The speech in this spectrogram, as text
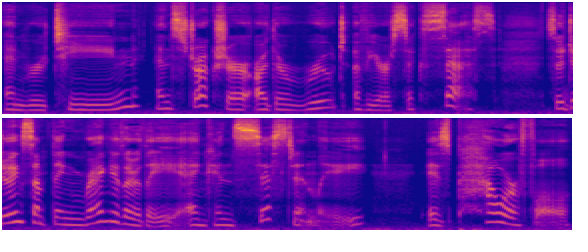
and routine and structure are the root of your success. So, doing something regularly and consistently is powerful,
